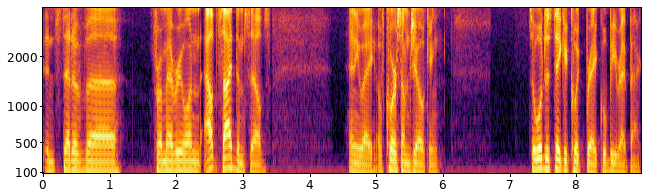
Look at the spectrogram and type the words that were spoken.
instead of uh, from everyone outside themselves. Anyway, of course I'm joking. So we'll just take a quick break. We'll be right back.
